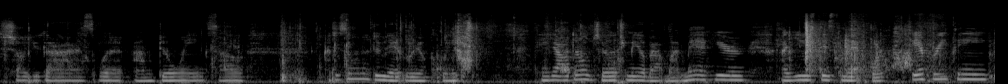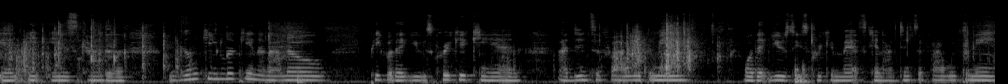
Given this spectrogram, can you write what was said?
show you guys what I'm doing. So I just want to do that real quick. And y'all don't judge me about my mat here. I use this mat for everything and it is kind of gunky looking and I know people that use Cricut can identify with me or that use these Cricut mats can identify with me.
